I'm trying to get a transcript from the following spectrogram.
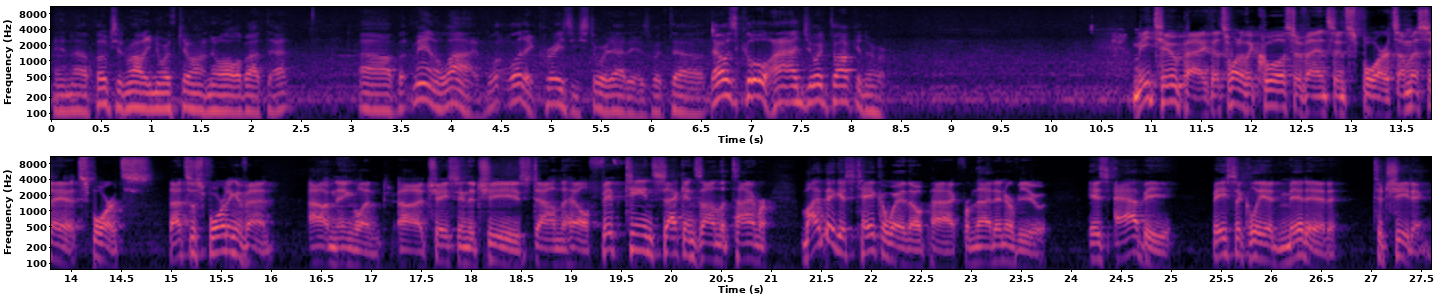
and uh, folks in Raleigh, North Carolina, know all about that. Uh, but man, alive, what, what, a crazy story that is. But uh, that was cool. I enjoyed talking to her. Me too, Pack. That's one of the coolest events in sports. I'm going to say it sports. That's a sporting event out in England, uh, chasing the cheese down the hill. 15 seconds on the timer. My biggest takeaway, though, Pack, from that interview is Abby basically admitted to cheating.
